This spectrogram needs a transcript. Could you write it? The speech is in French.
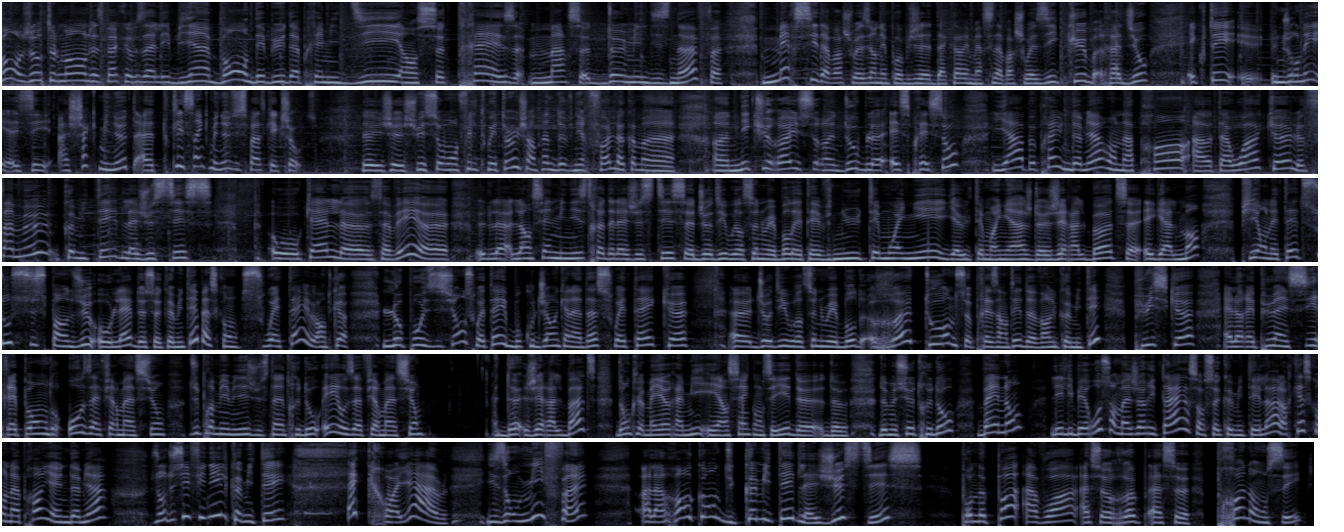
Bonjour tout le monde, j'espère que vous allez bien. Bon début d'après-midi en ce 13 mars 2019. Merci d'avoir choisi, on n'est pas obligé d'être d'accord, et merci d'avoir choisi Cube Radio. Écoutez, euh, une journée, c'est à chaque minute, à toutes les cinq minutes, il se passe quelque chose. Euh, je, suis sur mon fil Twitter, je suis en train de devenir folle, comme un écureuil sur un double espresso. Il y a à peu près une demi-heure, on apprend à Ottawa que le fameux comité de la justice auquel, euh, vous savez, euh, la- l'ancienne ministre de la Justice, Jody Wilson-Raybould, était venue témoigner. Il y a eu le témoignage de Gérald Botts euh, également. Puis on était sous suspendu aux lèvres de ce comité parce qu'on souhaitait, en tout cas, l'opposition souhaitait, et beaucoup de gens au Canada souhaitaient que euh, Jody Wilson-Raybould retourne se présenter devant le comité puisque elle aurait pu ainsi répondre aux affirmations du premier ministre Justin Trudeau et aux affirmations de Gérald Butts, donc le meilleur ami et ancien conseiller de, de, de M. Trudeau. Ben non, les libéraux sont majoritaires sur ce comité-là. Alors qu'est-ce qu'on apprend? Il y a une demi-heure? Ils ont dit c'est fini le comité. Incroyable! Ils ont mis fin à la rencontre du comité de la justice pour ne pas avoir à se, re- à se prononcer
